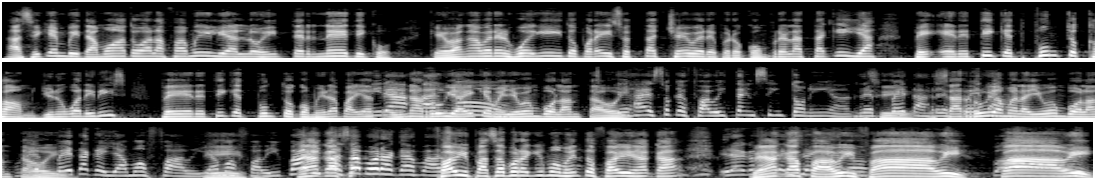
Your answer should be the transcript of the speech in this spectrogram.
Así que invitamos a toda la familia, los internéticos, que van a ver el jueguito por ahí. Eso está chévere, pero compre las taquillas. prticket.com. You know what it is? prticket.com. Mira para allá, Mira, hay una rubia ahí que me llevo en volanta hoy. Deja eso que Fabi está en sintonía. Sí, Respeta, respeta. esa rubia me la llevo en volanta hoy. Respeta que llamo a Fabi. Llamo a Sí. Fabi. Fabi, acá, pasa por acá, Fabi. Fabi, pasa por aquí un momento, Fabi, ven acá. Ven acá, no. Fabi, Fabi, Fabi,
